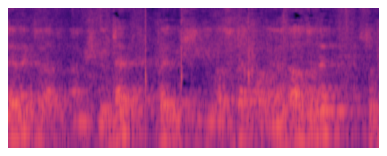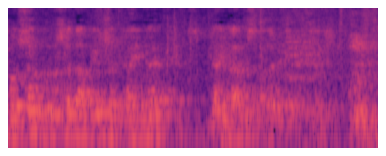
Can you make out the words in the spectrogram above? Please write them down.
dernek tarafından bülten ve üç CD basıda kamuoyuna dağıtıldı. Sponsor bulursa da birçok yayın ve yayınların sırada beklemektedir.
